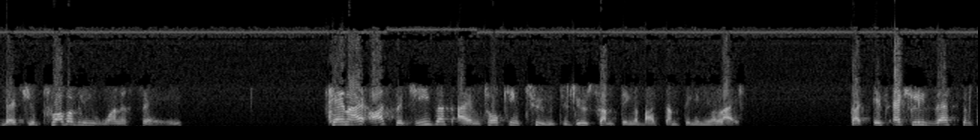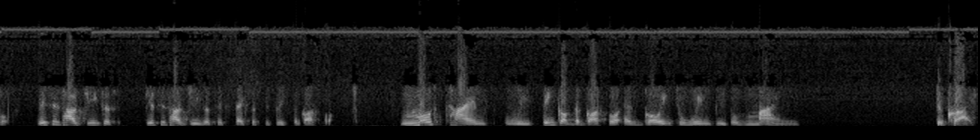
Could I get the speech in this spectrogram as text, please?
that you probably want to say, can I ask the Jesus I am talking to to do something about something in your life? But it's actually that simple. This is how Jesus, this is how Jesus expects us to preach the gospel. Most times we think of the gospel as going to win people's minds to Christ,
